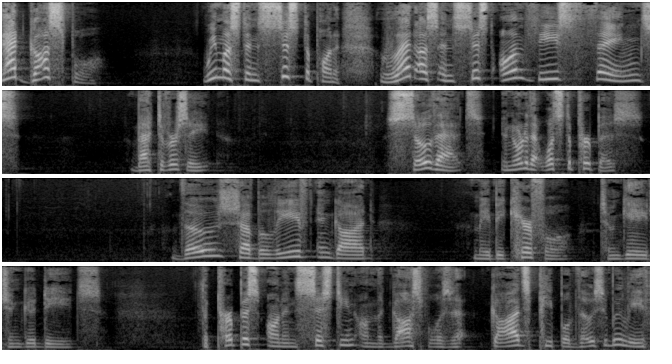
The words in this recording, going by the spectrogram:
That gospel, we must insist upon it. Let us insist on these things. Back to verse 8. So that, in order that, what's the purpose? Those who have believed in God may be careful to engage in good deeds. The purpose on insisting on the gospel is that God's people, those who believe,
